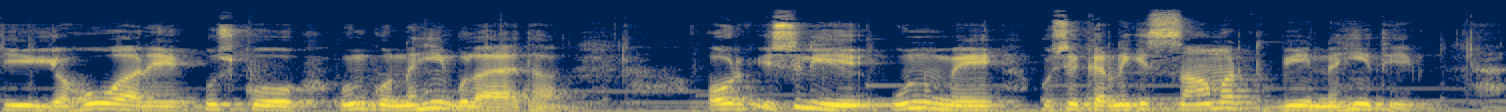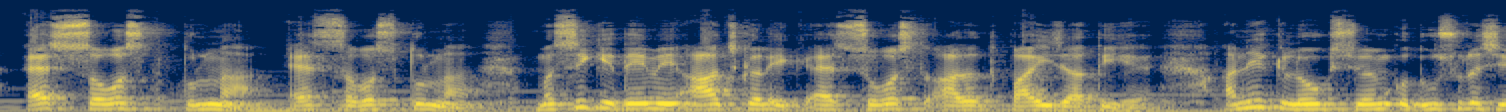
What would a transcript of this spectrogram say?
कि यहुआ ने उसको, उनको नहीं बुलाया था। और इसलिए उनमें उसे करने की सामर्थ्य भी नहीं थी। अस्वस्थ तुलना अस्वस्थ तुलना। मसीह के देह में आजकल एक अस्वस्थ आदत पाई जाती है। अनेक लोग स्वयं को दूसरे से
